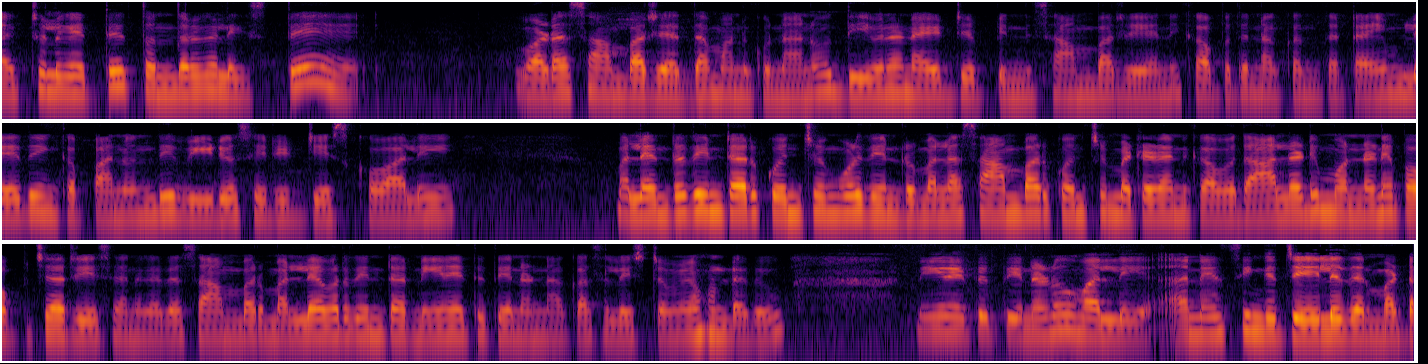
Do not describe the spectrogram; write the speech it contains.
యాక్చువల్గా అయితే తొందరగా లేస్తే వడ సాంబార్ చేద్దాం అనుకున్నాను. దీవెన నైట్ చెప్పింది సాంబార్ చేయని కాకపోతే నాకు అంత టైం లేదు ఇంకా పని ఉంది వీడియోస్ ఎడిట్ చేసుకోవాలి. మళ్ళీ ఎంత తింటారు కొంచెం కూడా తినరు. మళ్ళీ సాంబార్ కొంచెం పెట్టడానికి అవ్వదు. ఆల్రెడీ మొన్ననే పప్పుచారు చేశాను కదా సాంబార్. మళ్ళీ ఎవరు తింటారు నేనైతే తినను. నాకు అసలు ఇష్టమే ఉండదు. నేనైతే తినను మళ్ళీ అనేసి ఇంకా చేయలేదనమాట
